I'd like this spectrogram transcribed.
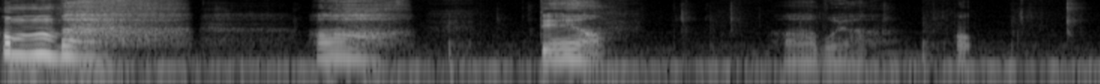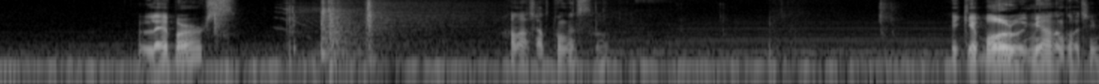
엄마 아 damn 아 뭐야 어 레버스 하나 작동했어 이게 뭘 의미하는 거지?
